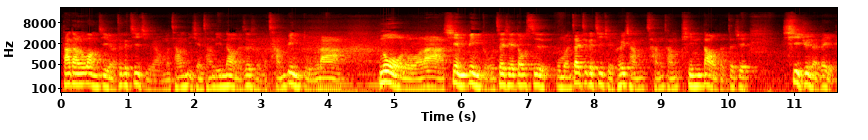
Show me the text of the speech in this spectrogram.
大家都忘记了这个季节啊，我们常以前常听到的这是什么肠病毒啦、诺罗啦、腺病毒，这些都是我们在这个季节非常常常听到的这些细菌的类别。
